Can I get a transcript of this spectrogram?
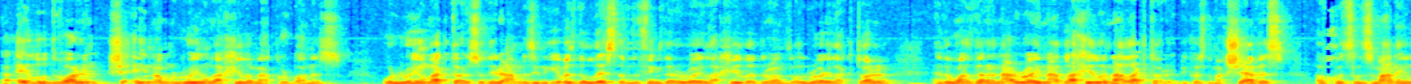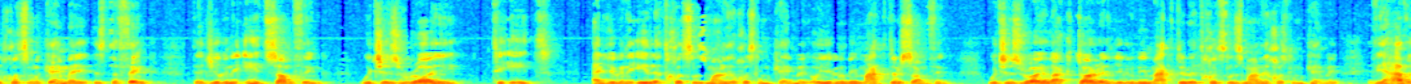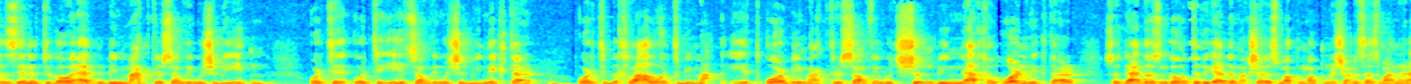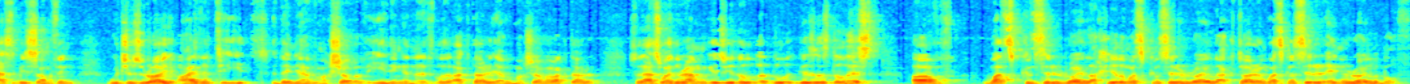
Now, Elu Dvarim She'enam Ruin Lachilim HaKurbanis, or ruin laktor. So the Ram is going to give us the list of the things that are roy lachila, the ones that are roy laktor, and the ones that are not roy, not lachila, not laktor. Because the machsheves of chutz lizmani and chutz mekeme is to think that you're going to eat something which is roy to eat, and you're going to eat it chutz lizmani chutz mekeme, or you're going to be makter something which is roy laktor, and you're going to be makter at chutz lizmani chutz mekeme. If you haven't seen it, to go ahead and be makter something which should be eaten or to or to eat something which should be niktar, or to bechlal, or to be eat or be maktar something which shouldn't be nachal or niktar, so that doesn't go into together. Machshavas makom makom asman. It has to be something which is roy, either to eat, then you have a machshav of eating, and then aktar, you have a machshav of aktar. So that's why the Ram gives you the, gives us the list of what's considered roy lachil and what's considered roy laktar and what's considered any roy both.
